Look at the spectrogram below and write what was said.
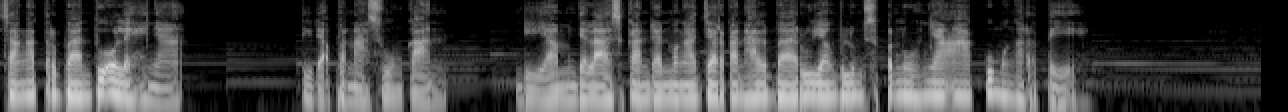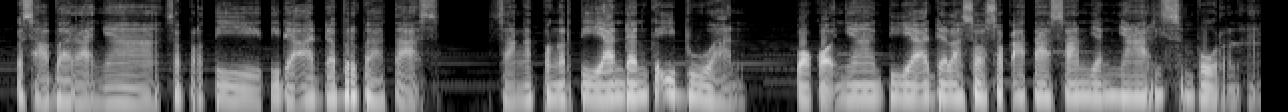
sangat terbantu olehnya. Tidak pernah sungkan, dia menjelaskan dan mengajarkan hal baru yang belum sepenuhnya aku mengerti. Kesabarannya seperti tidak ada berbatas, sangat pengertian dan keibuan. Pokoknya dia adalah sosok atasan yang nyaris sempurna.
